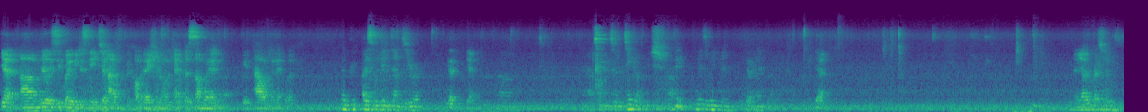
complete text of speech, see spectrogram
Yeah, um, realistically, we just need to have accommodation on campus somewhere with power and network. Then we could basically get it down to zero. Yeah. Yeah. Um, and have something to tinker, which I think is a win-win. Yeah. Any other questions?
